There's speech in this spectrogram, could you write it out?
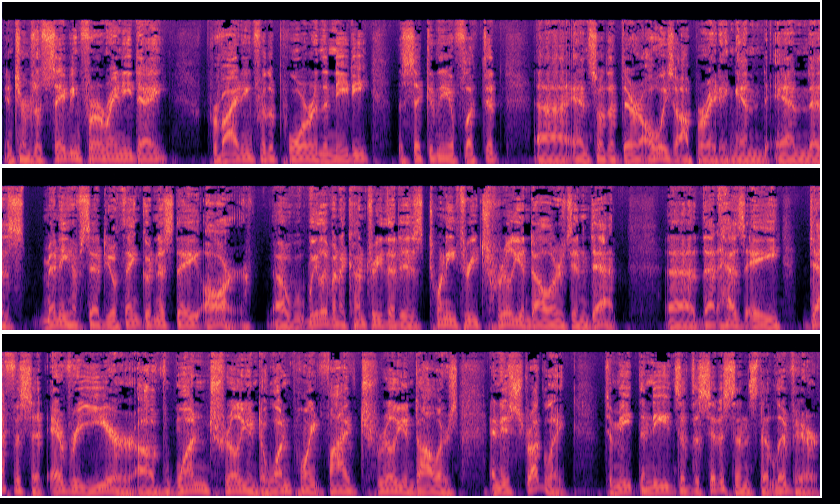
in terms of saving for a rainy day, providing for the poor and the needy, the sick and the afflicted, uh, and so that they're always operating. And and as many have said, you know, thank goodness they are. Uh, we live in a country that is twenty three trillion dollars in debt. Uh, that has a deficit every year of one trillion to one point five trillion dollars, and is struggling to meet the needs of the citizens that live here.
